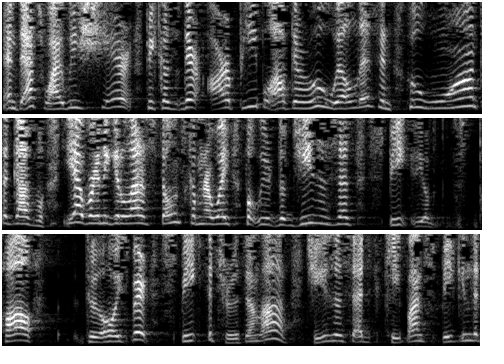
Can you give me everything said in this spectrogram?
And that's why we share it, because there are people out there who will listen, who want the gospel. Yeah, we're going to get a lot of stones coming our way, but we, the, Jesus says, speak, you know, Paul, through the Holy Spirit, speak the truth in love. Jesus said, keep on speaking the,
